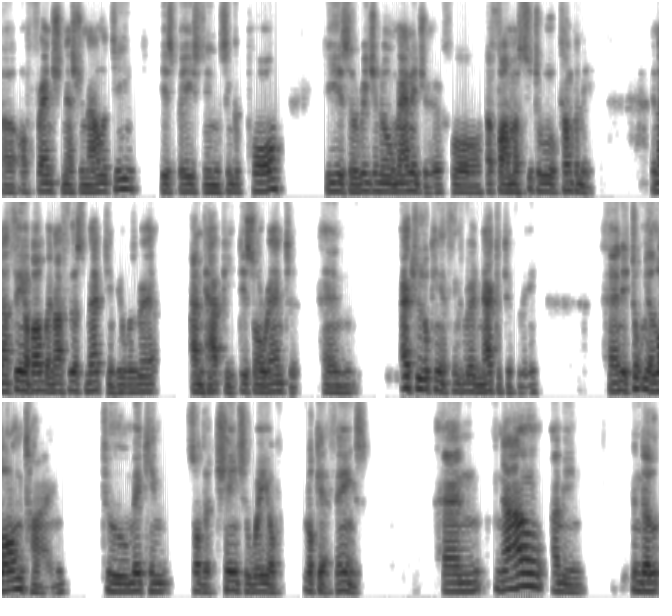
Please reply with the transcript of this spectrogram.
uh, of French nationality. He's based in Singapore he is a regional manager for a pharmaceutical company. And I think about when I first met him, he was very unhappy, disoriented, and actually looking at things very negatively. And it took me a long time to make him sort of change the way of look at things. And now, I mean, in the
